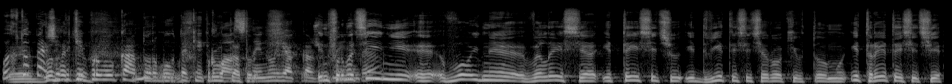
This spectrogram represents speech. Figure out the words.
От хто е, перший такий провокатор був, такий класний, ну, як кажуть Інформаційні е, війни велися і тисячу, і дві тисячі років тому, і три тисячі.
